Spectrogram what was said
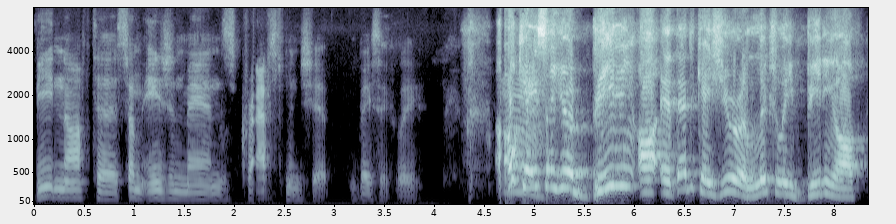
beating off to some Asian man's craftsmanship, basically." Okay, so you're beating off. In that case, you're literally beating off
